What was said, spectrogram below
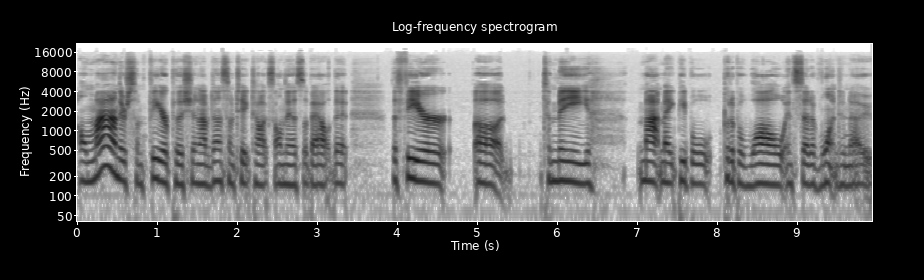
on mine. There's some fear pushing. I've done some TikToks on this about that. The fear, uh, to me, might make people put up a wall instead of wanting to know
